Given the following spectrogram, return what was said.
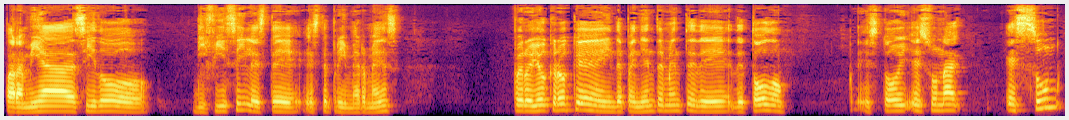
Para mí ha sido difícil este, este primer mes, pero yo creo que independientemente de, de todo, estoy, es, una, es un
